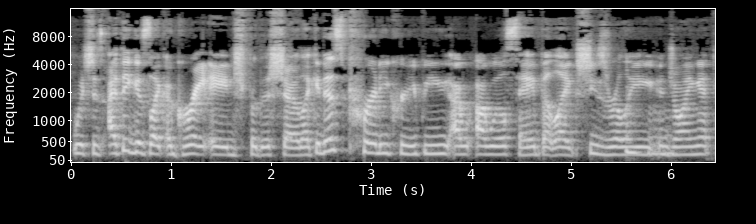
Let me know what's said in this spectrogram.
which is I think is like a great age for this show. Like it is pretty creepy I, I will say but like she's really enjoying it.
